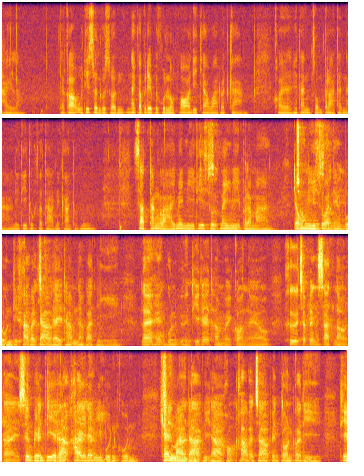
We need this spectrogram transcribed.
ไทยเรา แล้วก็อุทิศส่วนกุศลให้กับพระเดชพระคุณหลวงพ่อดีเจ้าวาดวัดกลาง ขอให้ท่านสมปรารถนาในที่ทุกสถานในการทุกเมื่อ สัตว์ทั้งหลายไม่มีที่สุดไม่มีประมาณ จงมีส่วนแห่งบุญที่ข้าพเจ้าได้ทำในบัดนี้ และแห่งบุญอื่นที่ได้ทำไว้ก่อนแล้ว คือจะเป็นสัตว์เหล่าใด ซึ่งเป็นที่รักใคร่และมีบุญคุณ เช่นมารดาบิดาของข้าพเจ้าเป็นต้นก็ดี ที่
